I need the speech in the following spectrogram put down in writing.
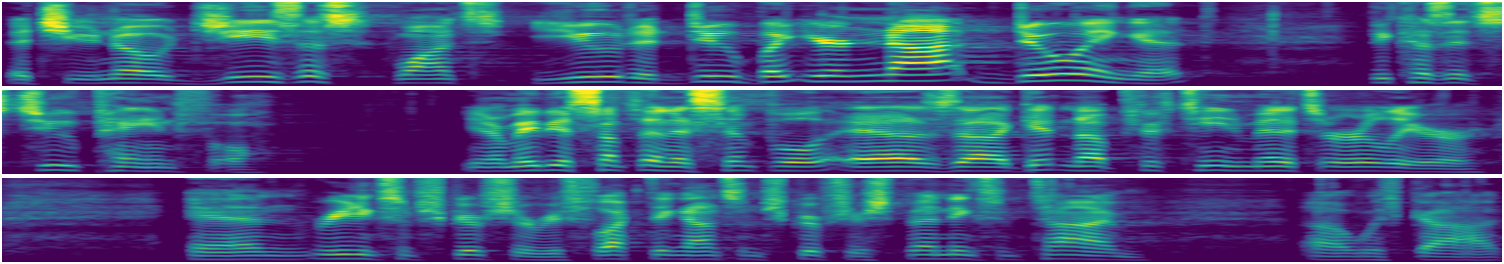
that you know Jesus wants you to do, but you're not doing it because it's too painful? You know, maybe it's something as simple as uh, getting up 15 minutes earlier and reading some scripture, reflecting on some scripture, spending some time uh, with God.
